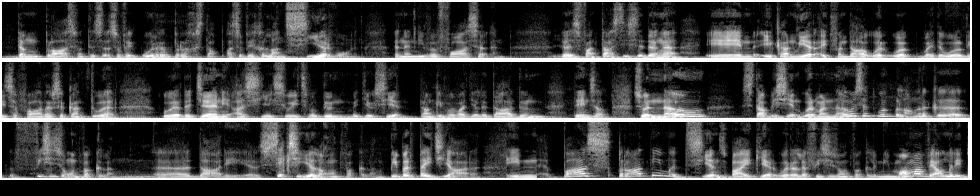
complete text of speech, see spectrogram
ding plaasvind. Dit is asof hy oor 'n brug stap, asof hy gelanseer word in 'n nuwe fase in. Ja. Dis fantastiese dinge en u kan meer uitvind daaroor ook by the World se Vader se kantoor oor the journey as jy so iets wil doen met jou seun. Dankie vir wat jy daar doen Denzel. So nou stap die seun oor, maar nou is dit ook belangrike fisiese ontwikkeling, uh daardie uh, seksuele ontwikkeling, puberteitsjare. En pas praat nie met seuns baie keer oor hulle fisiese ontwikkeling nie. Mamma wel met die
